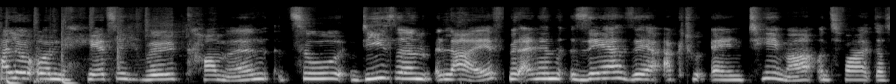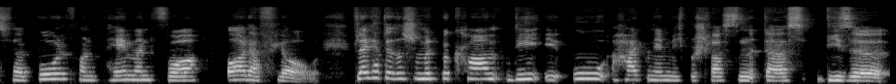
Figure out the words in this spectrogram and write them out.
Hallo und herzlich willkommen zu diesem Live mit einem sehr, sehr aktuellen Thema und zwar das Verbot von Payment for Order Flow. Vielleicht habt ihr das schon mitbekommen. Die EU hat nämlich beschlossen, dass diese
